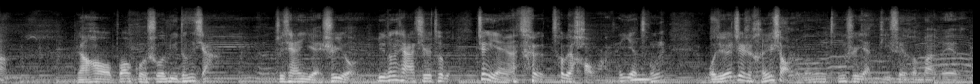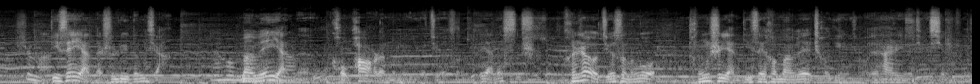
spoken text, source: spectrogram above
啊，然后包括说绿灯侠，之前也是有绿灯侠，其实特别这个演员特特别好玩，他也从，我觉得这是很少的能同时演 DC 和漫威的。是吗？，DC 演的是绿灯侠，然后漫威演呢的口炮的那么一个角色，他演的死侍，很少有角色能够同时演 DC 和漫威的超级英雄，我觉得他是一个挺幸福的。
